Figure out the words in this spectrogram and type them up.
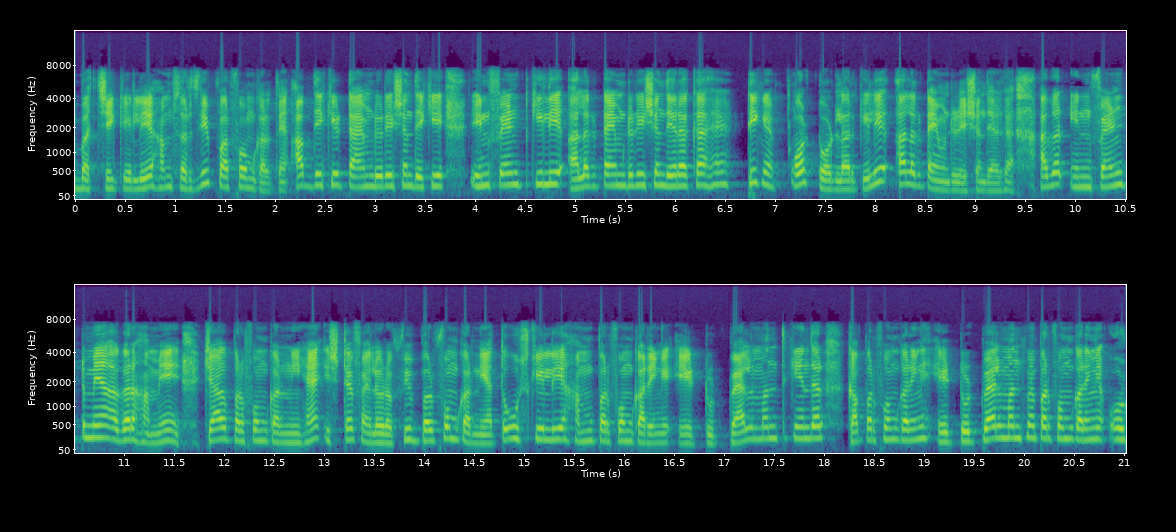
बच्चे के लिए हम सर्जरी परफॉर्म करते हैं। अब देखिए, टाइम ड्यूरेशन देखिए, इन्फेंट के लिए अलग टाइम ड्यूरेशन दे रखा है, ठीक है? और टोडलर के लिए अलग टाइम ड्यूरेशन दे रखा है। अगर इन्फेंट में अगर हमें क्या परफॉर्म करनी है? स्टेफाइलोरफी परफॉर्म करनी है तो उसके लिए हम परफॉर्म करेंगे एट टू ट्वेल्व मंथ के अंदर। कब परफॉर्म करेंगे? एट टू ट्वेल्व मंथ में परफॉर्म करेंगे और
